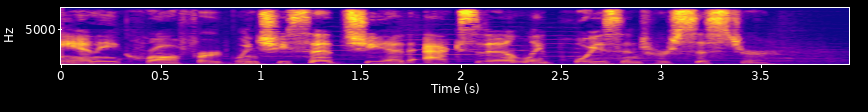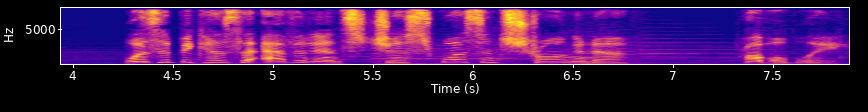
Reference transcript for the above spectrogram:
Annie Crawford when she said she had accidentally poisoned her sister. Was it because the evidence just wasn't strong enough? Probably.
